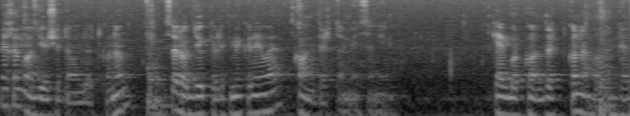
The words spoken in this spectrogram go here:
می‌خوایم audio ش دانلود کنم. سر audio کلیک می‌کنیم و convert می‌زنیم. که یک بار convert کنم حالا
